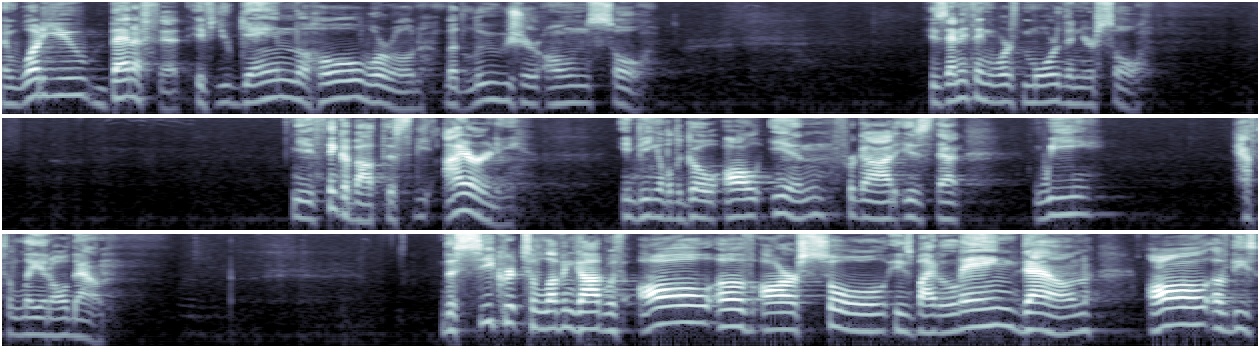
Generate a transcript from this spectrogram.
And what do you benefit if you gain the whole world but lose your own soul? Is anything worth more than your soul? You think about this, the irony in being able to go all in for God is that we have to lay it all down. The secret to loving God with all of our soul is by laying down all of these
